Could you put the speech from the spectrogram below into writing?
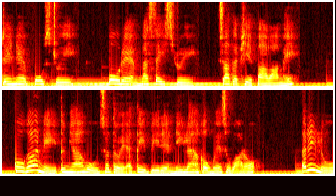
တင်တဲ့ post တွေပို့တဲ့ message တွေစသဖြင့်ပါပါမယ်။ကိုကနေသူများကိုဆက်သွယ်အသိပေးတဲ့နီလန်းအကုန်ပဲဆိုပါတော့။အဲ့ဒီလို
